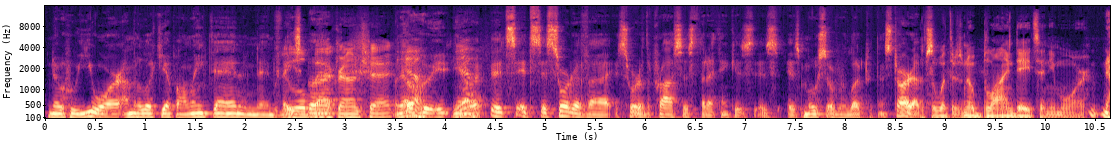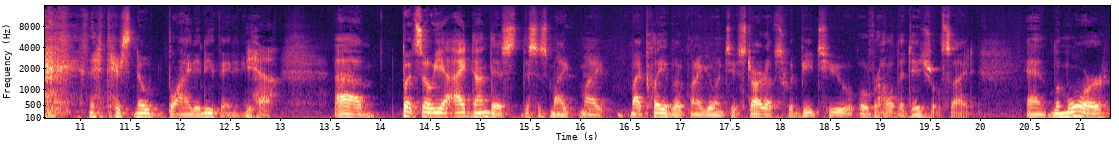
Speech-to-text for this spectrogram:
to know who you are, I'm going to look you up on LinkedIn and, and Facebook. little background check. You know, Yeah. who- you Yeah. know, it's it's it's sort of uh, it's sort of the process that I think is is, is most overlooked within startups. So, what? There's no blind dates anymore. There's no blind anything anymore. Yeah. But so yeah, I'd done this. This is my my my playbook when I go into startups would be to overhaul the digital side. And Lamor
